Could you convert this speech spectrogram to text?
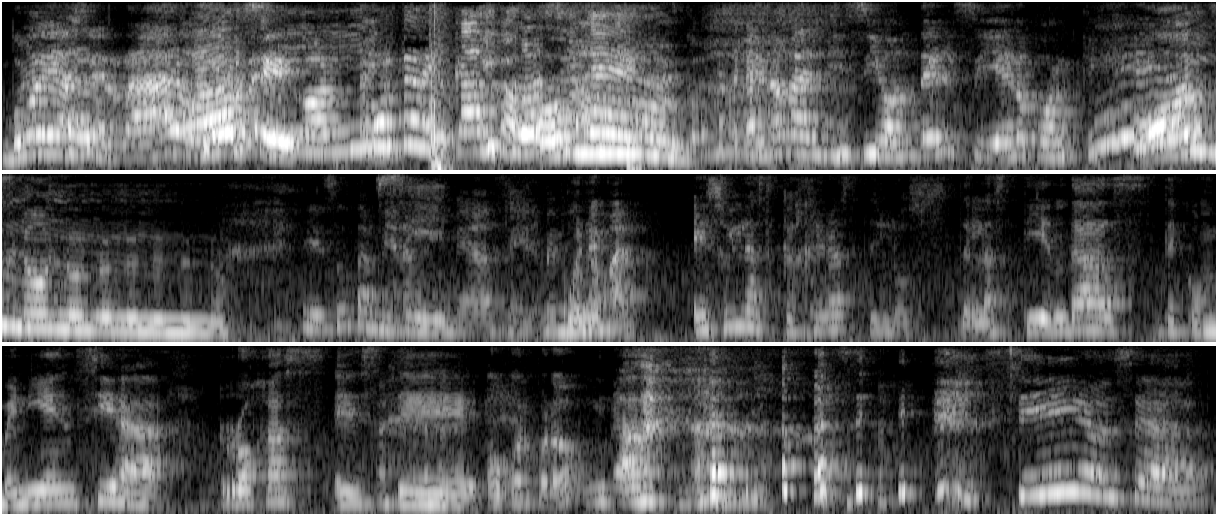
Voy Voy, a a, hacer- cerrar o ¡Corte! corte. ¡Corte de Y caja! tú así de- Es como que te cae una maldición del cielo, ¿por qué? ¡Ay, no, no, no, no, no, no, no! Eso también a Sí. mí me hace, me Bueno, pone mal. Eso y las cajeras de los de las tiendas de conveniencia rojas, este... ¿O por pro? Ah, sí, sí, o sea,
